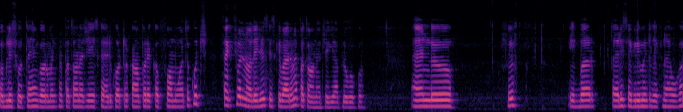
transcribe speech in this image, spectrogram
पब्लिश होते हैं, गवर्नमेंट में पता होना चाहिए इसका हेडक्वार्टर कहाँ पर है, कब फॉर्म हुआ तो कुछ फैक्चुअल नॉलेजेस इसके बारे में पता होना चाहिए आप लोगों को। एंड फिफ्थ एक बार पेरिस एग्रीमेंट देखना होगा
